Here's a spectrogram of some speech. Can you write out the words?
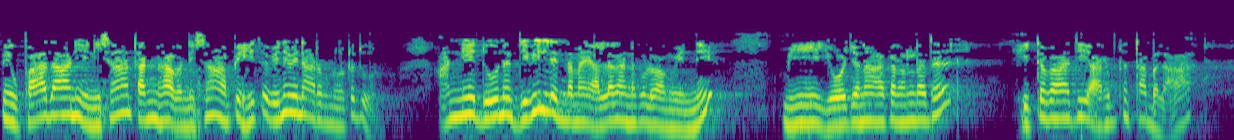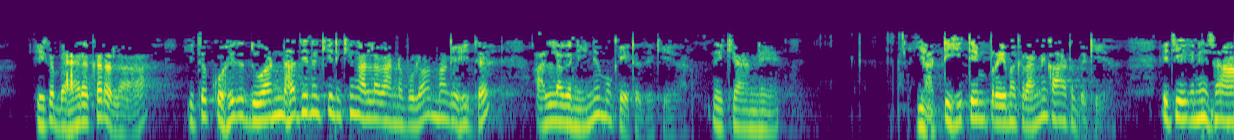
මේ උපාදානීය නිසා තණ්හාව නිසා අපේ හිත වෙන වෙන අරමුණකට දුවනවා. අන්නේ දුවන දිවිල්ලෙන් තමයි අල්ලගන්න පුළුවන් වෙන්නේ මේ යෝජනා කරන ලද හිතවාදී අරමුණ තබලා ඒක බැහැර කරලා හිත කොහෙද දුවන්න හදින කියන එකෙන් අල්ලගන්න පුළුවන් මගේ හිත අල්ලගෙන ඉන්නේ මොකේද කියලා. ඒ කියන්නේ යටි හිතෙන් ප්‍රේම කරන්නේ කාටද කියලා. ඉතින් ඒක නිසා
